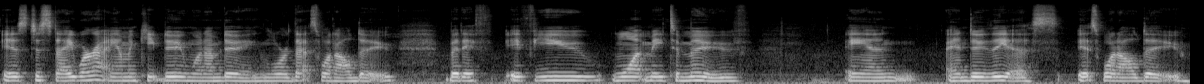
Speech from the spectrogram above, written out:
is to stay where I am and keep doing what I'm doing, Lord, that's what I'll do. But if if you want me to move and and do this, it's what I'll do.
